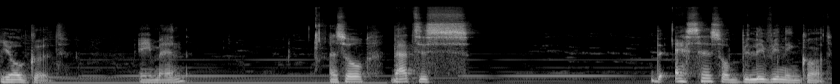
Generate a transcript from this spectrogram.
your good. Amen. And so that is the essence of believing in God.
